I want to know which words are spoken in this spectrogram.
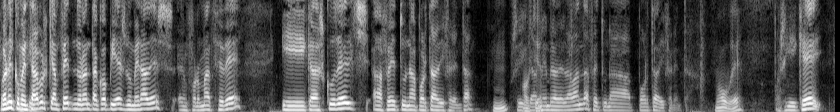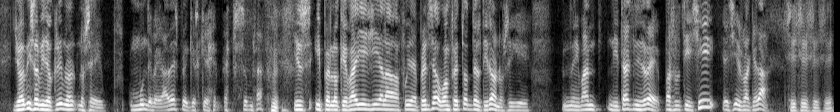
bueno, i comentar-vos que han fet 90 còpies numerades en format CD i cadascú d'ells ha fet una portada diferent. Mm, O sigui, cada hòstia, membre de la banda ha fet una portada diferent. molt bé. O sigui que jo he vist el videoclip, no, no sé, un munt de vegades, perquè és que em sembla... I, I per lo que va llegir a la fulla de premsa ho han fet tot del tirón, o sigui, no hi van ni tas ni res. Va sortir així i així es va quedar. Sí, sí, sí, sí.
